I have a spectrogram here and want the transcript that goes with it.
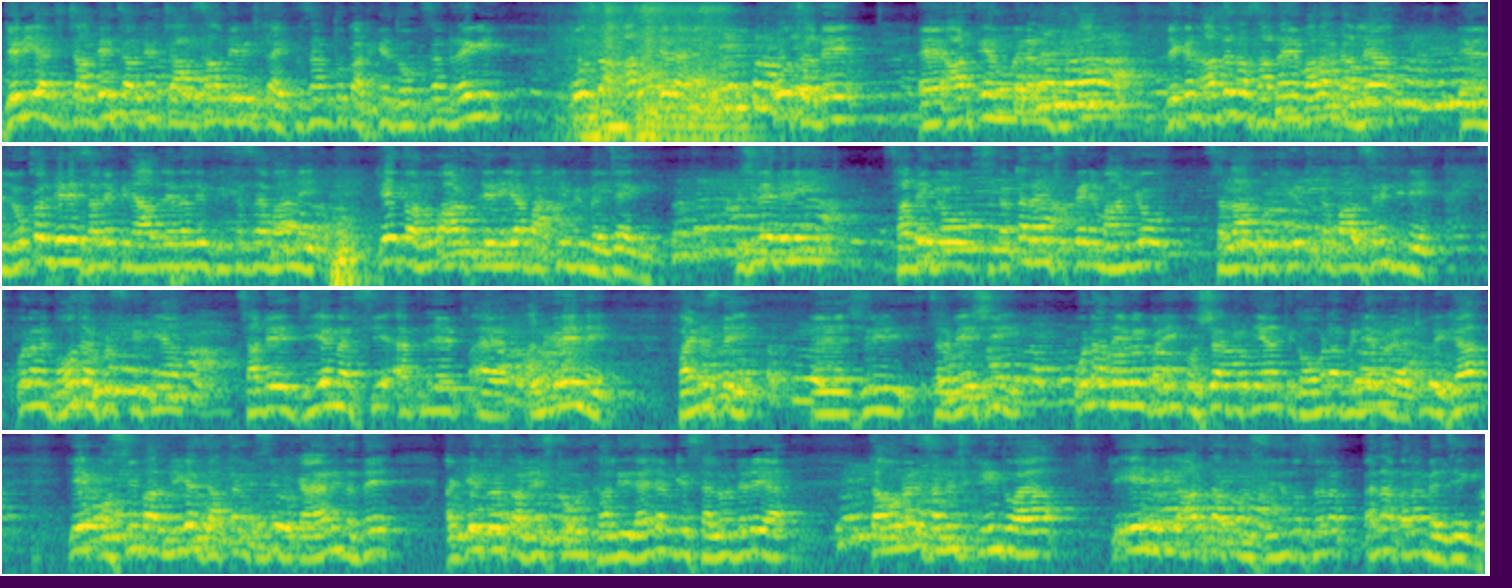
ਜਿਹੜੀ ਅੱਜ ਚੱਲਦੇ ਚੱਲਦੇ 4 ਸਾਲ ਦੇ ਵਿੱਚ 2.5% ਤੋਂ ਘਟ ਕੇ 2% ਰਹੇਗੀ ਉਸ ਦਾ ਅੱਧ ਜਿਹੜਾ ਹੈ, ਉਹ ਸਾਡੇ ਆੜਤੀਆਂ ਨੂੰ ਇਹਨਾਂ ਨੇ ਦਿੱਤਾ। ਲੇਕਿਨ ਅੱਧ ਦਾ ਸਾਡਾ ਇਹ ਵਾਅਦਾ ਕਰ ਲਿਆ ਲੋਕਲ ਜਿਹੜੇ ਸਾਡੇ ਪੰਜਾਬ ਲੈਵਲ ਦੇ ਅਫੀਸਰ ਸਾਹਿਬਾਨ ਨੇ, ਕਿ ਤੁਹਾਨੂੰ ਆੜਤ ਜਿਹੜੀ ਆ, ਬਾਕੀ ਵੀ ਮਿਲ ਜਾਏਗੀ। ਪਿਛਲੇ ਦਿਨੀ ਸਾਡੇ ਜੋ ਸਕੱਤਰ ਰਹਿ ਚੁੱਕੇ ਨੇ ਮਾਨਯੋਗ ਸਰਦਾਰ ਗੁਰਕੀਰਤ ਕਿਰਪਾਲ ਸਿੰਘ ਜੀ ਨੇ, ਉਹਨਾਂ ਨੇ ਬਹੁਤ ਐਫਰਟਸ ਕੀਤੀਆਂ। ਸਾਡੇ ਜੀਐਮਐਫਸੀ ਆਪਣੇ ਜਿਹੜੇ ਅਨਗਰੇ ਨੇ ਫਾਈਨੈਂਸ ਦੇ ਅਹ, ਸ਼੍ਰੀ ਸਰਵੇਸ਼ ਜੀ ਉਹਨਾਂ ਨੇ ਵੀ ਬੜੀ ਕੋਸ਼ਿਸ਼ਾਂ ਕੀਤੀਆਂ ਤੇ ਗਵਰਨਮੈਂਟ ਆਫ ਇੰਡੀਆ ਨੂੰ ਲੈਟਰ ਲਿਖਿਆ ਕਿ ਇਹ ਪੋਸੀਬਲ ਨਹੀਂ ਹੈ ਜਦ ਤੱਕ ਤੁਸੀਂ ਬਕਾਇਆ ਨਹੀਂ ਦਿੰਦੇ ਅੱਗੇ ਤੋਂ ਤੁਹਾਡੇ ਸਟੋਰ ਖਾਲੀ ਰਹਿ ਜਾਣਗੇ ਸੈਲੋ ਜਿਹੜੇ ਆ ਤਾਂ ਉਹਨਾਂ ਨੇ ਸਾਨੂੰ ਯਕੀਨ ਦਵਾਇਆ ਕਿ ਇਹ ਜਿਹੜੀ ਆੜਤਾ ਤੁਹਾਨੂੰ ਸੀਜ਼ਨ ਤੋਂ ਸਿਰ ਪਹਿਲਾਂ ਪਹਿਲਾਂ ਮਿਲ ਜੇਗੀ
